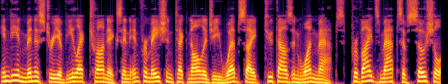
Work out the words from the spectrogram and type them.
Indian Ministry of Electronics and Information Technology Website 2001 Maps, provides maps of social,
